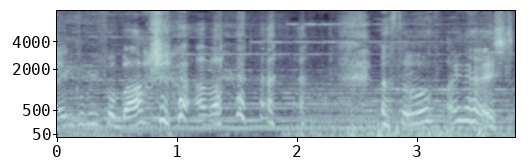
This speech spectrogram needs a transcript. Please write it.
Kein Gummi vom Barsch, aber dass der Wurf ein Hecht.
